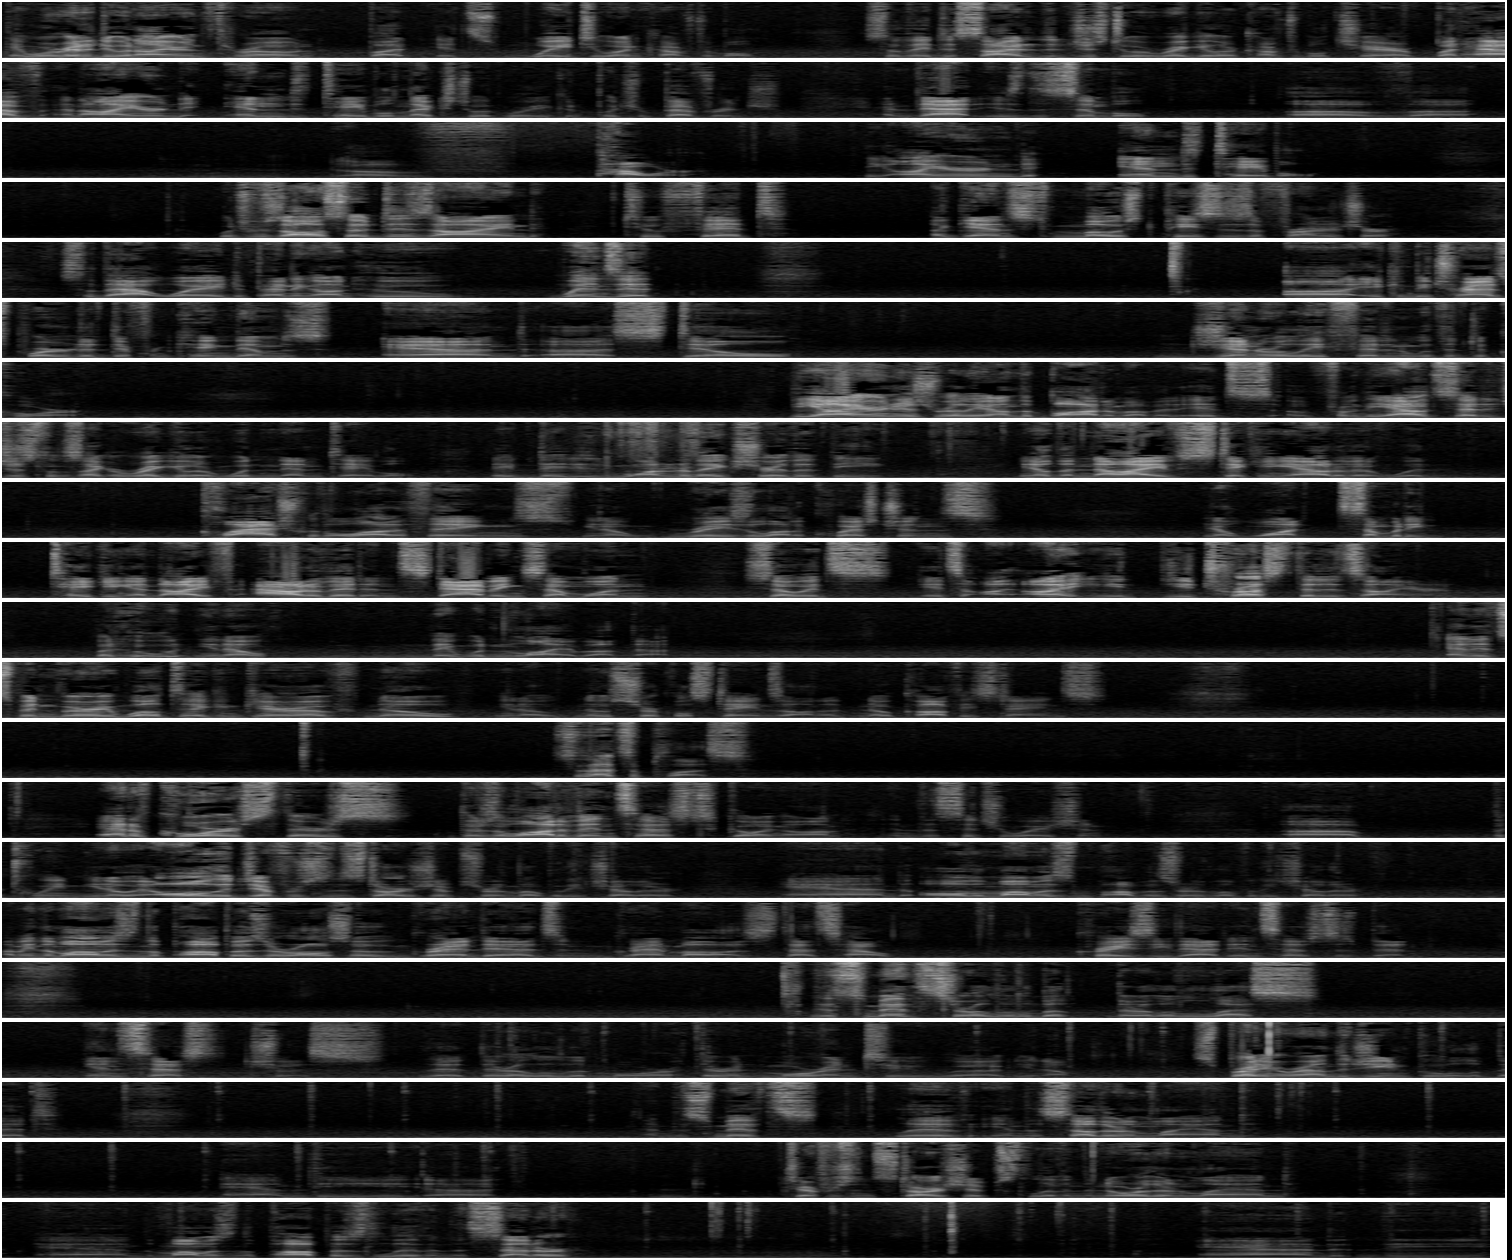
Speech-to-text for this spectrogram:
They were going to do an iron throne, but it's way too uncomfortable. So they decided to just do a regular comfortable chair, but have an iron end table next to it where you could put your beverage. And that is the symbol of, uh, of power. The ironed end table, which was also designed to fit against most pieces of furniture. So that way, depending on who wins it, uh, it can be transported to different kingdoms and uh, still generally fit in with the decor. The iron is really on the bottom of it. It's from the outset, it just looks like a regular wooden end table. They, they just wanted to make sure that the, you know, the knives sticking out of it would clash with a lot of things. You know, raise a lot of questions. You don't want somebody taking a knife out of it and stabbing someone. So it's it's I, you, you trust that it's iron, but who would you know? They wouldn't lie about that and it's been very well taken care of. No, you know, no circle stains on it, no coffee stains. So that's a plus. And of course, there's there's a lot of incest going on in this situation. Uh, between you know, all the Jefferson starships are in love with each other, and all the mamas and papas are in love with each other. I mean, the mamas and the papas are also granddads and grandmas. That's how crazy that incest has been. The Smiths are a little bit, they're a little less incestuous. They're, a little bit more, they're more into, uh, you know, spreading around the gene pool a bit. And the Smiths live in the southern land, and the uh, Jefferson Starships live in the northern land, and the Mamas and the Papas live in the center, and the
